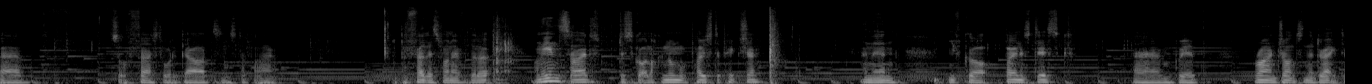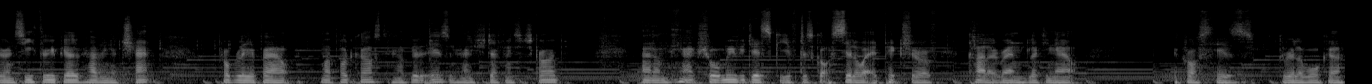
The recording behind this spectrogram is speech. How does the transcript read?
uh, sort of first order guards and stuff like that. I prefer this one over the look. On the inside, just got like a normal poster picture, and then you've got bonus disc um, with Rian Johnson, the director, and C3PO having a chat, probably about my podcast and how good it is and how you should definitely subscribe. And on the actual movie disc, you've just got a silhouetted picture of Kylo Ren looking out across his Gorilla Walker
